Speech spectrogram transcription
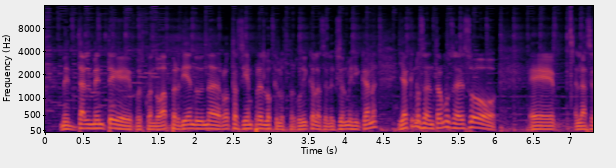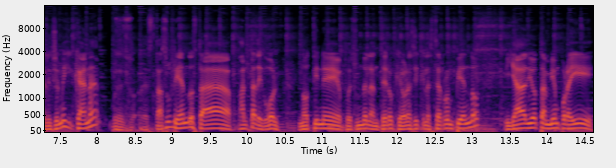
mentalmente. Pues cuando va perdiendo de una derrota, siempre es lo que los perjudica a la selección mexicana. Ya que nos adentramos a eso, eh, la selección mexicana pues, está sufriendo, está falta de gol. No tiene pues un delantero que ahora sí que la esté rompiendo. Y ya dio también por ahí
